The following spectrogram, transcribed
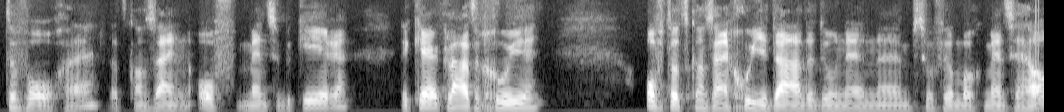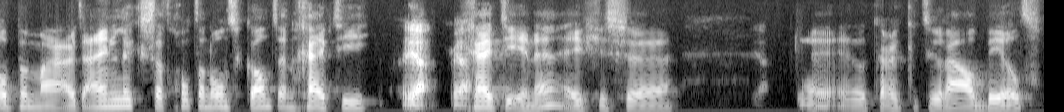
te volgen. Hè? Dat kan zijn of mensen bekeren, de kerk laten groeien. Of dat kan zijn goede daden doen en eh, zoveel mogelijk mensen helpen. Maar uiteindelijk staat God aan onze kant en grijpt hij ja, ja. grijpt hij in, hè? Eventjes eh, eh, een heel karikaturaal beeld.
